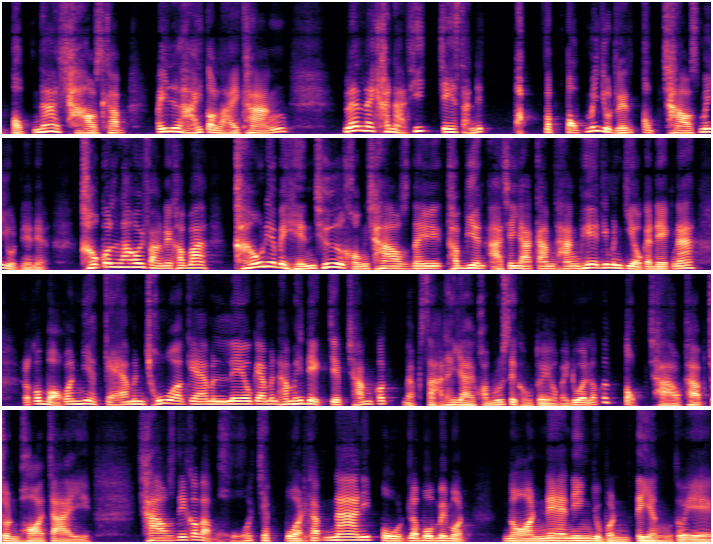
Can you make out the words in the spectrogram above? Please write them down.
ำตบหน้าชาลส์ครับไปหลายต่อหลายครั้ง และในขณะที่เจสันนี่ตบตบไม่หยุดเลยตบชาลส์ไม่หยุดเนี่ยเนี่ยเขาก็เล่าให้ฟังเลยครับว่าเขาเนี่ยไปเห็นชื่อของชาลส์ในทะเบียนอาชญากรรมทางเพศที่มันเกี่ยวกับเด็กนะ แล้วก็บอกว่าเนี่ยแกมันชั่วแกมันเลวแกมันทำให้เด็กเจ็บช้ำก็แบบสาธยายความรู้สึกของตัวเองออกไปด้วย แล้วก็ตบชาวครับ จนพอใจ ชาลส์นี่ก็แบบโหเจ็บปวดครับ หน้านี่ปูดระบมไปหมด นอนแน่นิ่งอยู่บนเตียงของตัวเอง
